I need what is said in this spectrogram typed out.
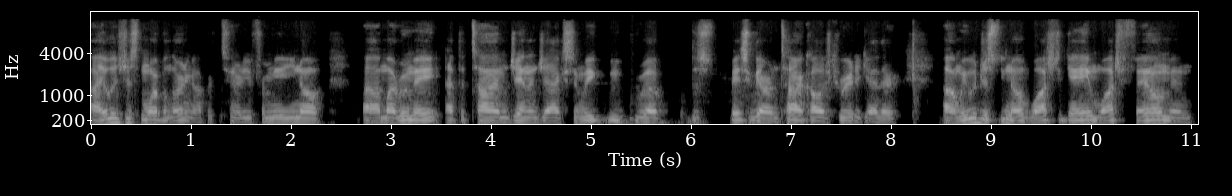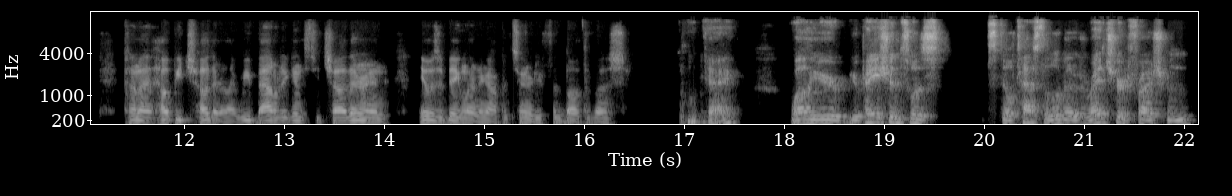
uh, it was just more of a learning opportunity for me. You know, uh, my roommate at the time, Jalen Jackson, we, we grew up this basically our entire college career together. Um, we would just, you know, watch the game, watch film, and kind of help each other. Like we battled against each other, and it was a big learning opportunity for both of us. Okay. Well, your your patience was still tested a little bit as redshirt freshman.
